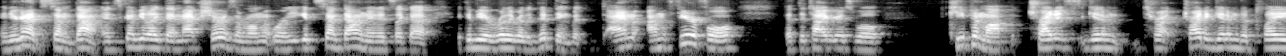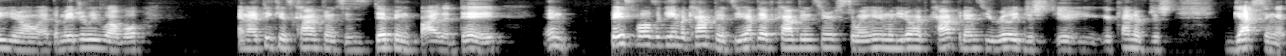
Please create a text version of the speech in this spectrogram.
and you're gonna have to send him down. And it's gonna be like that Max Scherzer moment where he gets sent down, and it's like a it could be a really really good thing. But I'm I'm fearful that the Tigers will keep him up, try to get him try try to get him to play, you know, at the major league level. And I think his confidence is dipping by the day. And baseball is a game of confidence. You have to have confidence in your swing, and when you don't have confidence, you really just you're, you're kind of just guessing at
